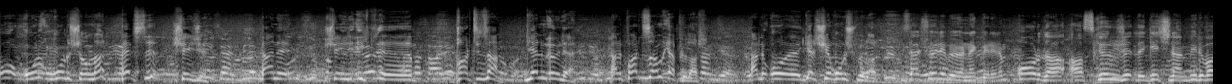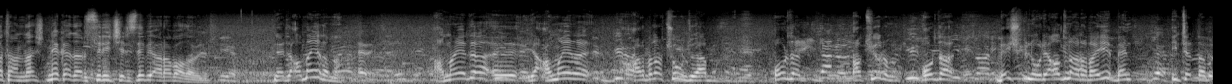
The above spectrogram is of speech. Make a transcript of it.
o onu konuşanlar hepsi şeyci. Yani şey e, partizan diyelim öyle. Yani partizanlık yapıyorlar. Yani o e, gerçeği konuşmuyorlar. Mesela şöyle bir örnek verelim. Orada asgari ücretle geçinen bir vatandaş ne kadar süre içerisinde bir araba alabilir? Nerede? Almanya'da mı? Evet. Almanya'da e, ya Almanya'da arabalar çok ucuz ya. Orada atıyorum orada 5 bin oraya aldığın arabayı ben internette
